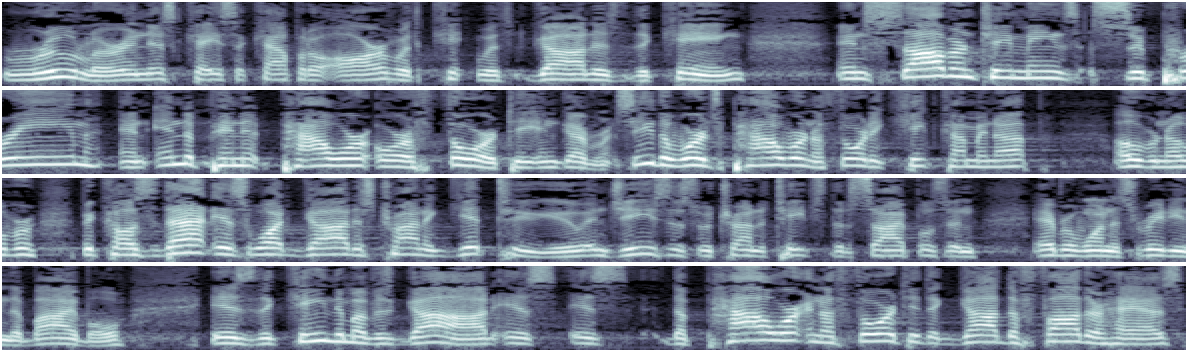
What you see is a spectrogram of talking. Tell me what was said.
ruler, in this case, a capital R, with, with God as the king. And sovereignty means supreme and independent power or authority in government. See, the words power and authority keep coming up over and over because that is what God is trying to get to you. And Jesus was trying to teach the disciples and everyone that's reading the Bible is the kingdom of his God is, is the power and authority that God the Father has.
